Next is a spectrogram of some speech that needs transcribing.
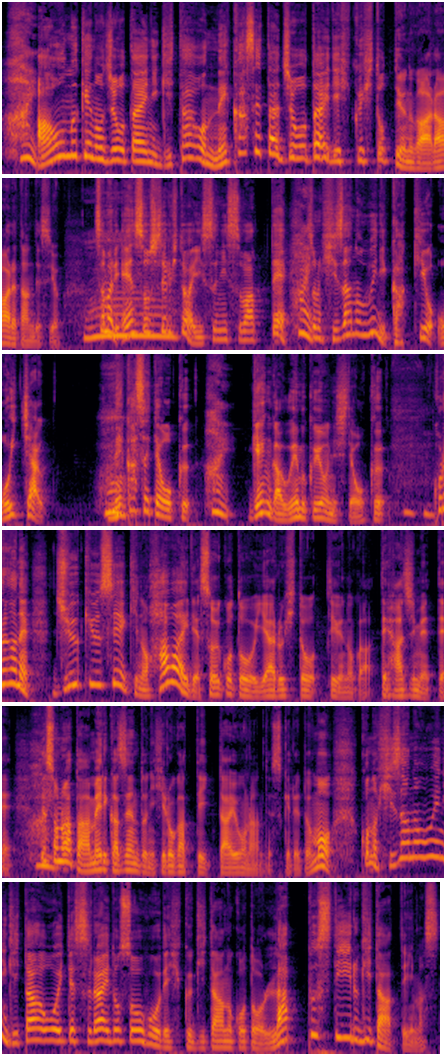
はい。仰向けの状態にギターを寝かせた状態で弾く人っていうのが現れたんですよ。つまり演奏してる人は椅子に座って、はいその膝の上に楽器を置いちゃううん寝かせておく。はい。弦が上向くようにしておく。うんこれがね19世紀のハワイでそういうことをやる人っていうのが出始めてはい。でその後アメリカ全土に広がっていったようなんですけれどもこの膝の上にギターを置いてスライド奏法で弾くギターのことをラップスティールギターって言います。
